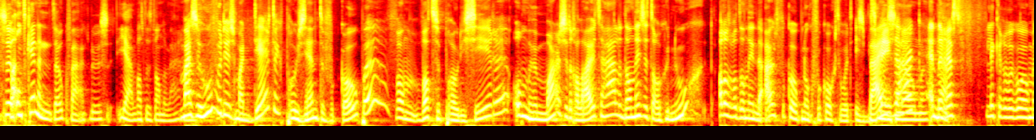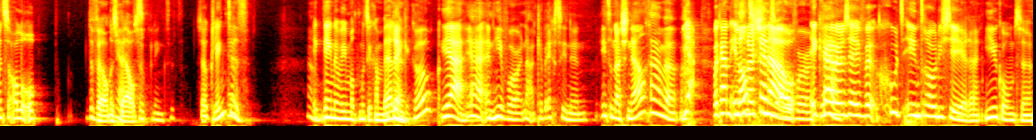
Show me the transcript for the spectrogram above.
Ze ontkennen het ook vaak. Dus ja, wat is dan de waarheid? Maar ze hoeven dus maar 30% te verkopen van wat ze produceren om hun marge er al uit te halen. Dan is het al genoeg. Alles wat dan in de uitverkoop nog verkocht wordt, is, is bijzaak. En de rest flikkeren we gewoon met z'n allen op de vuilnisbelt. Ja, zo klinkt het. Zo klinkt het. Ik denk dat we iemand moeten gaan bellen. denk ik ook. Ja. ja, en hiervoor, nou, ik heb echt zin in. Internationaal gaan we. Ja, we gaan internationaal. over. Ik ga er eens even goed introduceren. Hier komt ze.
